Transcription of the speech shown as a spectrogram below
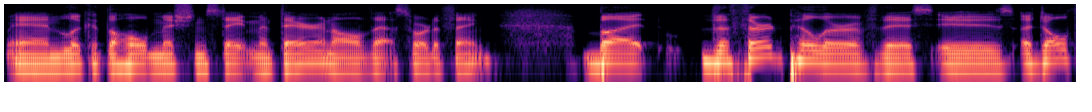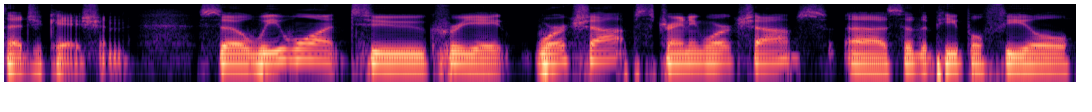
and look at the whole mission statement there and all of that sort of thing. But the third pillar of this is adult education. So we want to create workshops, training workshops, uh, so that people feel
